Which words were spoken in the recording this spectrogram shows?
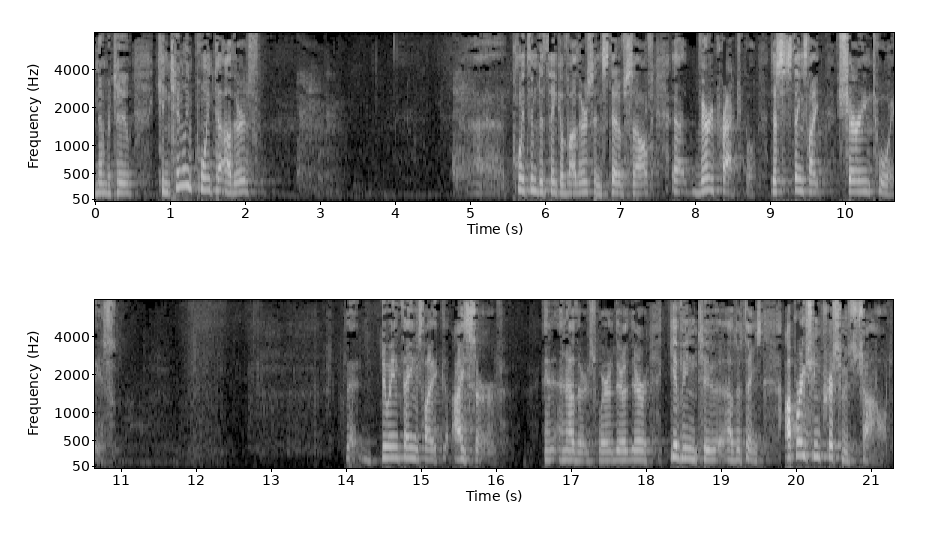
Number two, continually point to others. Uh, point them to think of others instead of self. Uh, very practical. This is things like sharing toys. Uh, doing things like I serve and, and others where they're, they're giving to other things. Operation Christmas Child.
